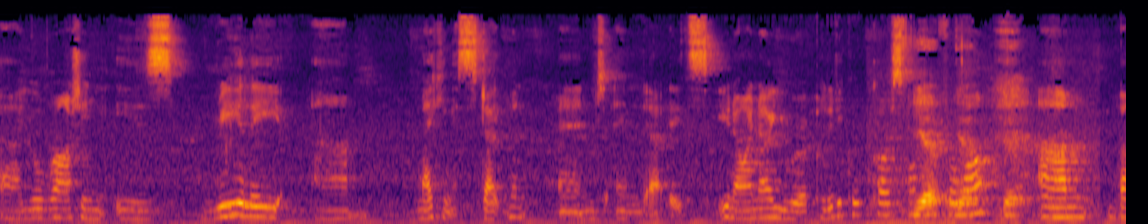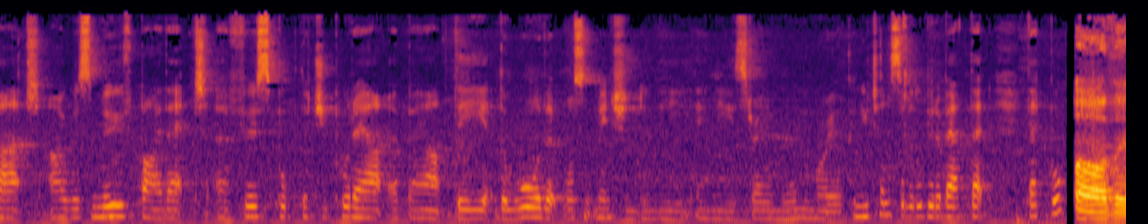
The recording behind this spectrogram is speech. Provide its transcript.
Uh, your writing is really um, making a statement, and and uh, it's you know I know you were a political correspondent Yeah, for a yeah, while, yeah. Um, but I was moved by that uh, first book that you put out about the the war that wasn't mentioned in the in the Australian War Memorial. Can you tell us a little bit about that that book? Oh, the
